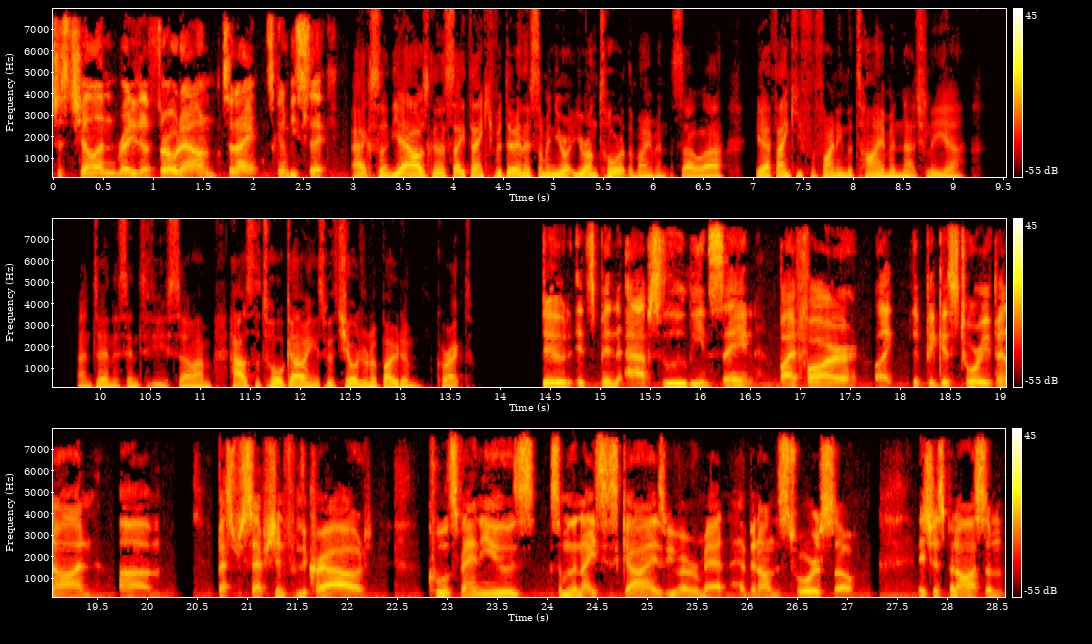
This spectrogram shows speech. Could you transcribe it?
just chilling, ready to throw down tonight. It's going to be sick. Excellent. Yeah, I was going to say thank you for doing this. I mean, you're you're on tour at the moment, so uh, yeah, thank you for finding the time and actually uh, and doing this interview. So, um, how's the tour going? It's with Children of Bodom, correct? Dude, it's been absolutely insane. By far, like the biggest tour we've been on. Um, best reception from the crowd, coolest venues. Some of the nicest guys we've ever met have been on this tour. So it's just been awesome.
